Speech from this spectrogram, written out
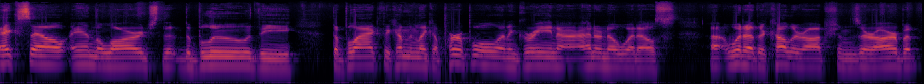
XL and the large, the, the blue, the, the black, they come in like a purple and a green. I, I don't know what else, uh, what other color options there are, but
